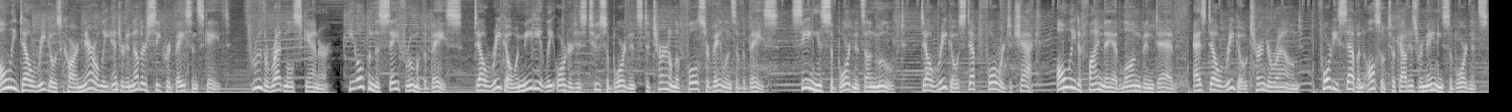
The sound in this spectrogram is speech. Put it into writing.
Only Del Rigo's car narrowly entered another secret base unscathed. Through the retinal scanner, he opened the safe room of the base. Del Rigo immediately ordered his two subordinates to turn on the full surveillance of the base. Seeing his subordinates unmoved, Del Rigo stepped forward to check, only to find they had long been dead. As Del Rigo turned around, 47 also took out his remaining subordinates.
